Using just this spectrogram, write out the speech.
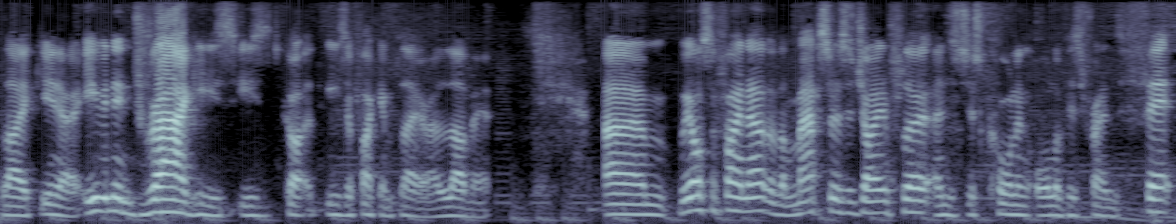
Like, you know, even in drag, he's he's got he's a fucking player. I love it. Um, we also find out that the master is a giant flirt and is just calling all of his friends fit.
